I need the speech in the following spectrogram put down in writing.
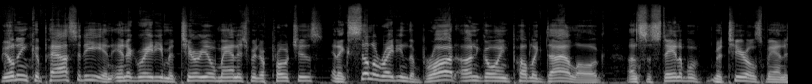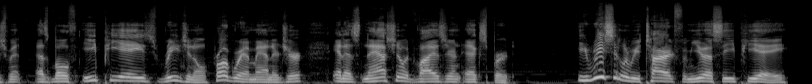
building capacity and integrating material management approaches, and accelerating the broad ongoing public dialogue on sustainable materials management as both EPA's regional program manager and as national advisor and expert. He recently retired from US EPA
